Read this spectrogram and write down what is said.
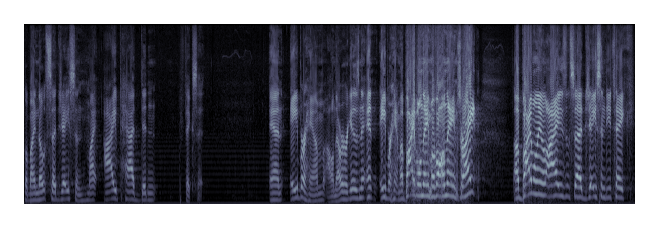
but my note said Jason. My iPad didn't fix it. And Abraham, I'll never forget his name. And Abraham, a Bible name of all names, right? A Bible name of eyes and said, "Jason, do you take?"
